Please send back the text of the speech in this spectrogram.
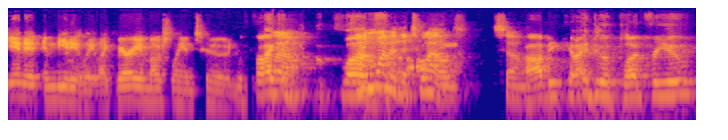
in it immediately, like very emotionally in tune. If I well, plug I'm one of for the Avi- 12. So Avi, can I do a plug for you?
